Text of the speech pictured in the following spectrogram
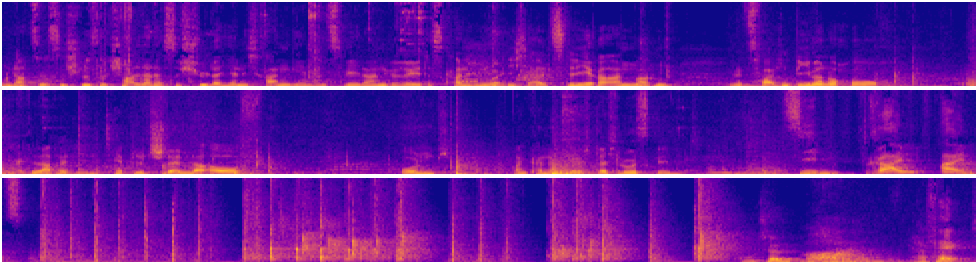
Und dazu ist ein Schlüsselschalter, dass die Schüler hier nicht rangehen ins WLAN-Gerät. Das kann nur ich als Lehrer anmachen. Und jetzt fahre ich den Beamer noch hoch, klappe den Tablet-Ständer auf und dann kann natürlich gleich losgehen. 7, 3, 1. Guten Morgen. Perfekt.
